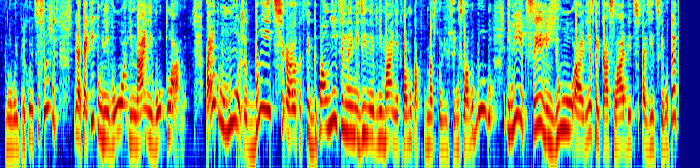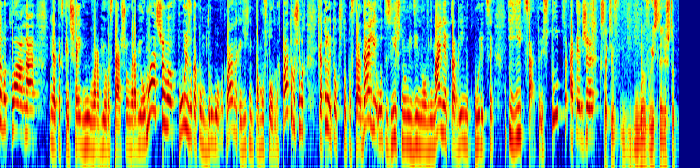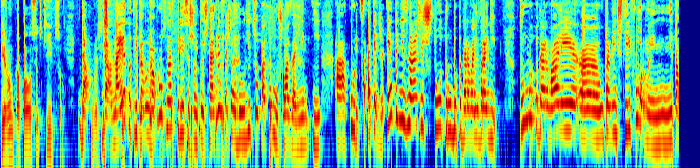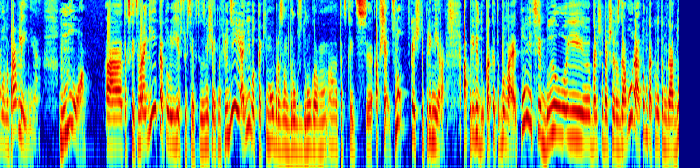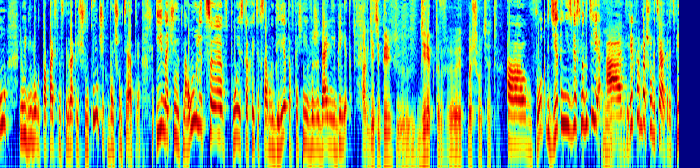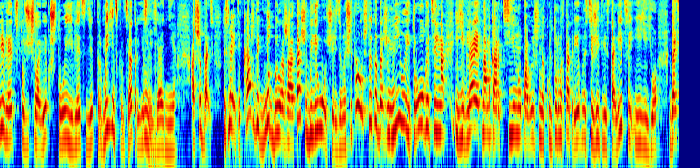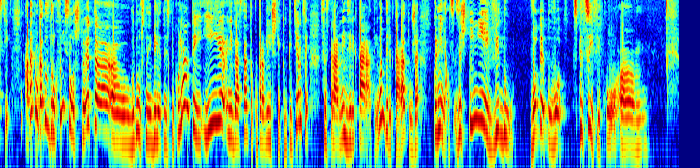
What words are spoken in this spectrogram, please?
поневоле приходится слышать, э, какие-то у него и на него планы. Поэтому, может быть, э, так сказать, дополнительное медийное внимание к тому, как в Подмосковье все не слава богу, имеет целью э, несколько ослабить позиции вот этого клана, так сказать, Шойгу, Воробьева-старшего, Воробьева-младшего в пользу какого-то другого клана, каких-нибудь там условных Патрушевых, которые только что пострадали от излишнего медийного внимания к проблеме курицы и яйца. То есть тут, опять же... Кстати, мы выяснили, что первым пропало все-таки яйцо. Да, да, на этот вековой вековой вопрос, у нас впереди совершенно точный ответ. Сначала было яйцо, потом ушла за ним и а, курица. Опять же, это не значит, что трубы подорвали враги. Трубы подорвали э, управленческие реформы не того направления. Но а, так сказать, враги, которые есть у всех этих замечательных людей, они вот таким образом друг с другом, а, так сказать, общаются. Ну, в качестве примера а, приведу, как это бывает. Помните, были большие-большие разговоры о том, как в этом году люди не могут попасть на спектакль «Щелкунчик» в Большом театре и ночуют на улице в поисках этих самых билетов, точнее, в ожидании билетов. А где теперь э, директор э, Большого театра? А, вот где-то неизвестно где. Mm. А директором Большого театра теперь является тот же человек, что и является директором Мариинского театра, если mm. я не ошибаюсь. То есть, смотрите, каждый год был ажиотаж и были очереди, но считалось, что это даже мило и трогательно и являет нам картину повышенных культурных потребностей жителей столицы и ее гостей. А в этом году вдруг выяснилось, что это э, гнусные билетные спекулянты и недостаток управленческой компетенции со стороны директората. И вот директорат уже поменялся. Значит, имея в виду вот эту вот специфику э,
